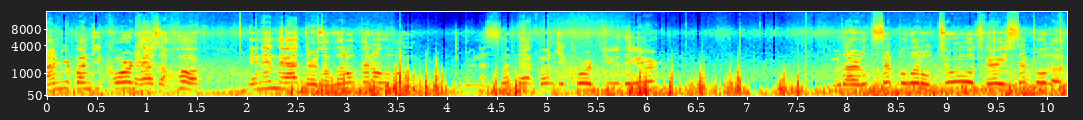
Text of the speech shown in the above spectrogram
on your bungee cord has a hook and in that there's a little bit of loop. We're going to slip that bungee cord through there. With our simple little tool, it's very simple to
